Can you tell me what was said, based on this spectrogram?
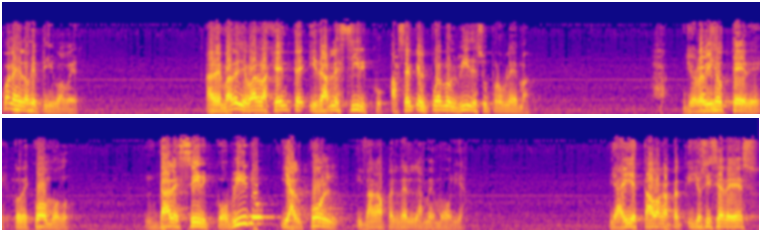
¿Cuál es el objetivo? A ver. Además de llevar a la gente y darle circo, hacer que el pueblo olvide su problema. Yo le dije a ustedes, lo de cómodo, dale circo, vino y alcohol y van a perder la memoria. Y ahí estaban, y yo sí sé de eso.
